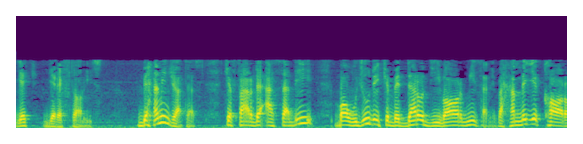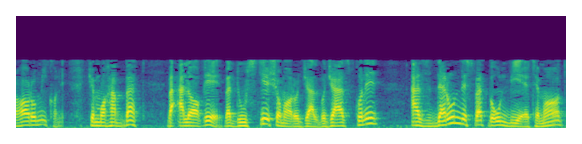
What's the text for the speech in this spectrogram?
یک گرفتاری است. به همین جهت است که فرد عصبی با وجودی که به در و دیوار می‌زنه و همه کارها رو می‌کنه که محبت و علاقه و دوستی شما رو جلب و جذب کنه از درون نسبت به اون بیاعتماد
